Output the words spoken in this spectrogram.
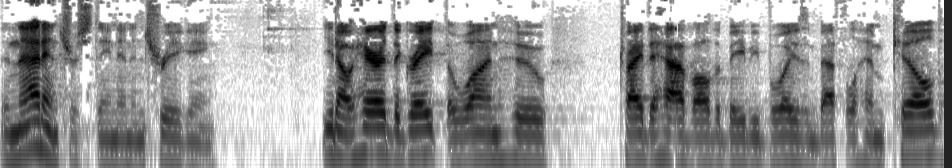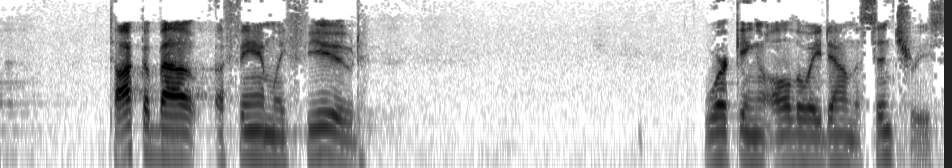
Isn't that interesting and intriguing? You know, Herod the Great, the one who tried to have all the baby boys in Bethlehem killed. Talk about a family feud working all the way down the centuries.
